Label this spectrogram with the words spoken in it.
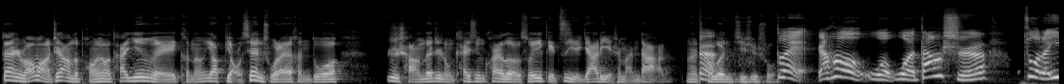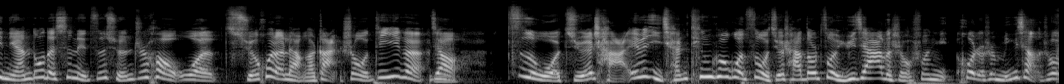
但是往往这样的朋友，他因为可能要表现出来很多日常的这种开心快乐，所以给自己的压力也是蛮大的。那超哥，你继续说。对，然后我我当时做了一年多的心理咨询之后，我学会了两个感受。第一个叫自我觉察，因为以前听说过自我觉察都是做瑜伽的时候说你，或者是冥想的时候，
